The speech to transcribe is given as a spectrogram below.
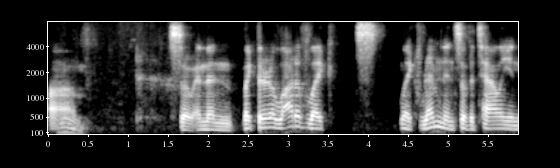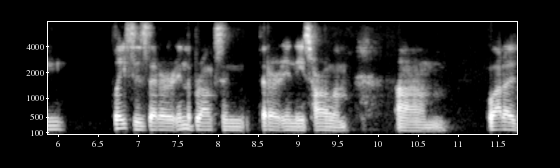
Um, So and then like there are a lot of like like remnants of Italian places that are in the Bronx and that are in East Harlem. Um, a lot of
